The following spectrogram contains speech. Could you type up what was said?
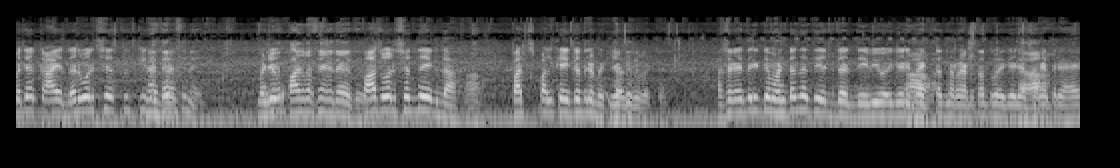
मग त्या काय दरवर्षी असतात की नाही, म्हणजे म्हणजे पाच येतो. पाच वर्षात नाही एकदा. हा. पाच पालख्या एकत्र भेटतात. एकत्र भेटतात. असं काहीतरी ते म्हणतात ना ते देवी वगैरे. भेटतात ना रडतात वगैरे असं. काहीतरी आहे.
